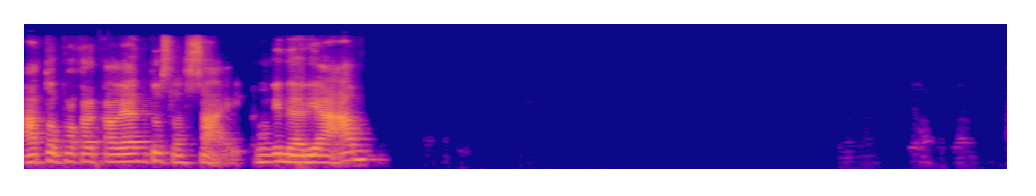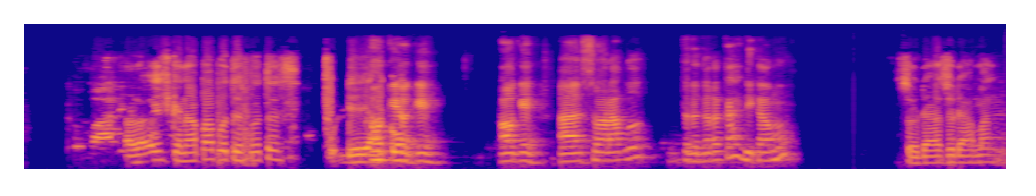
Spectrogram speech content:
atau proker kalian tuh selesai. Mungkin dari Aam Halo Is, kenapa putus-putus? Oke oke oke. Uh, suaraku terdengarkah di kamu? Sudah sudah aman.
